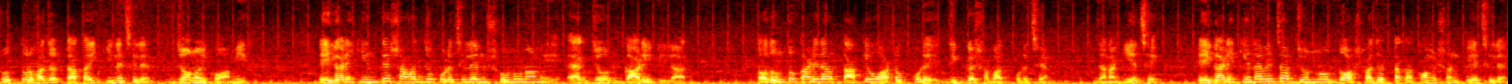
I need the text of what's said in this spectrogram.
সত্তর হাজার টাকায় কিনেছিলেন জনৈক আমির। এই গাড়ি কিনতে সাহায্য করেছিলেন সোনু নামে একজন গাড়ি ডিলার। তদন্তকারীরা তাকেও আটক করে জিজ্ঞাসাবাদ করেছেন। জানা গিয়েছে এই গাড়ি কেনাবেচার জন্য দশ হাজার টাকা কমিশন পেয়েছিলেন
